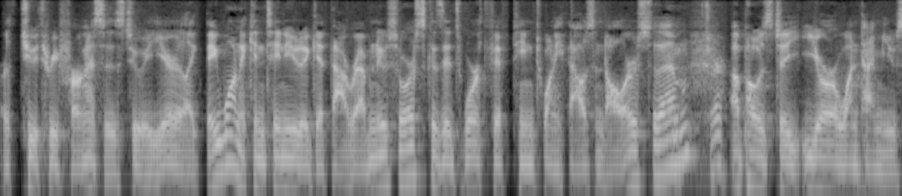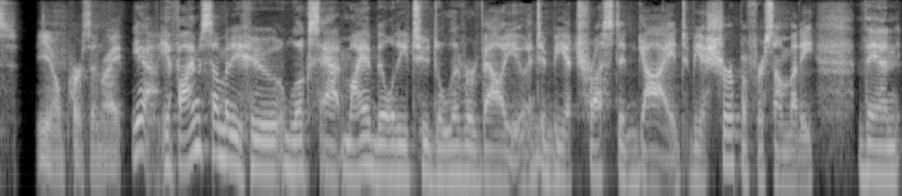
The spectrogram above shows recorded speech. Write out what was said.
or two, three furnaces to a year, like they want to continue to get that revenue source because it's worth fifteen, twenty thousand dollars to them, mm-hmm, sure. opposed to your one-time use, you know, person, right? Yeah. If I'm somebody who looks at my ability to deliver value and to be a trusted guide, to be a Sherpa for somebody, then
